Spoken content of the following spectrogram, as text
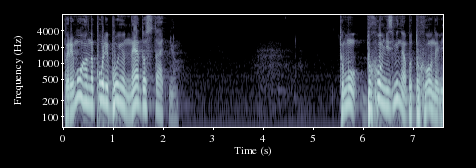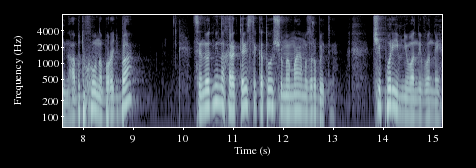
перемога на полі бою недостатньо. Тому духовні зміни або духовна війна, або духовна боротьба це неодмінна характеристика того, що ми маємо зробити. Чи порівнювані вони?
